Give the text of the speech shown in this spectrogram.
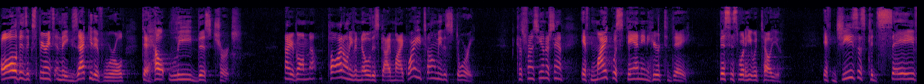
all of his experience in the executive world to help lead this church. Now you're going, Paul, I don't even know this guy, Mike. Why are you telling me this story? Because, friends, you understand, if Mike was standing here today, this is what he would tell you. If Jesus could save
